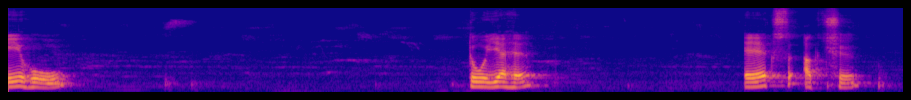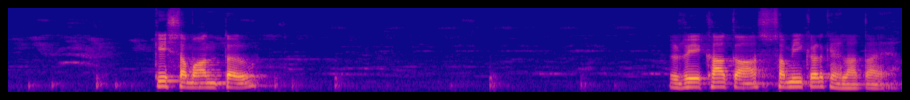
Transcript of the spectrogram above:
a हो तो यह x अक्ष के समांतर रेखा का समीकरण कहलाता है।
